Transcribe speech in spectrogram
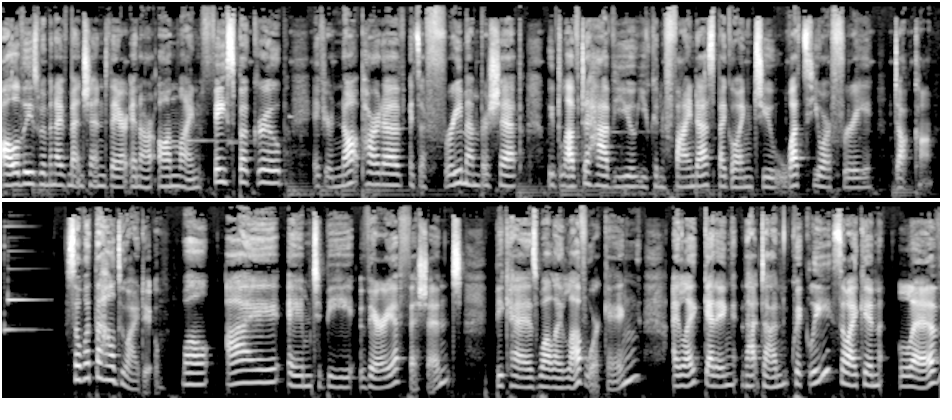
All of these women I've mentioned, they're in our online Facebook group. If you're not part of, it's a free membership. We'd love to have you. You can find us by going to what'syourfree.com. So, what the hell do I do? Well, I aim to be very efficient because while I love working, I like getting that done quickly so I can live.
